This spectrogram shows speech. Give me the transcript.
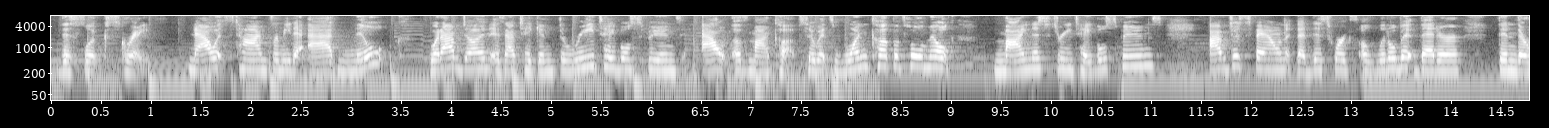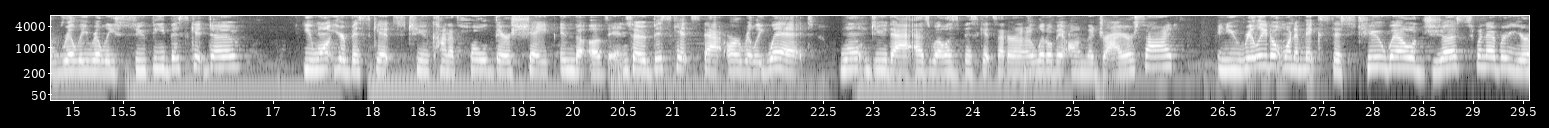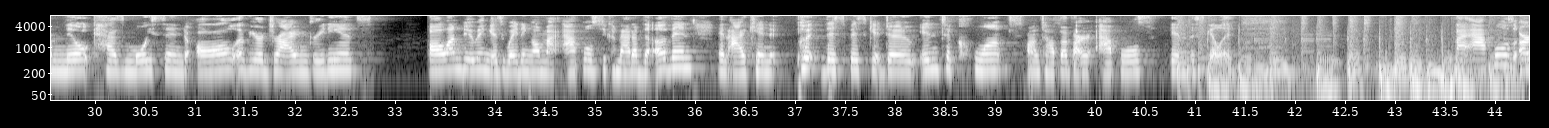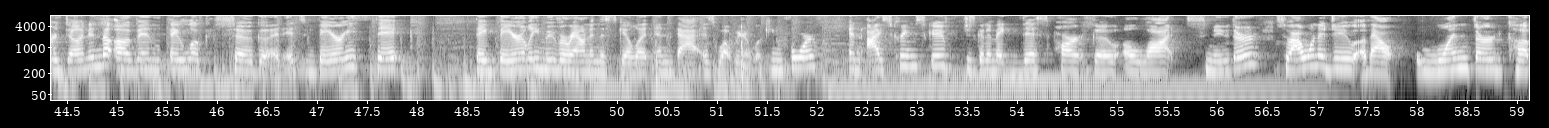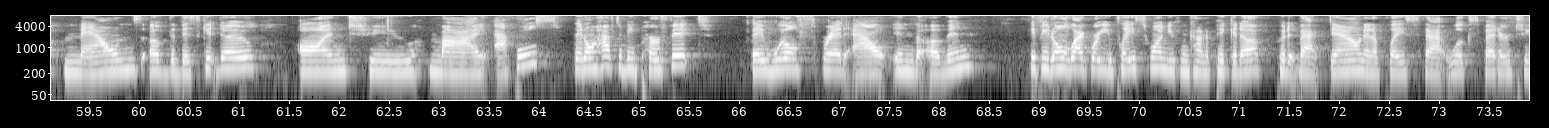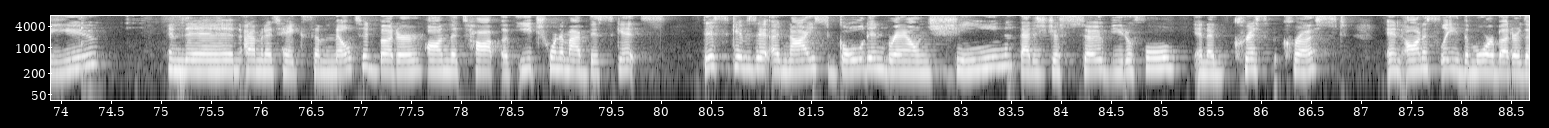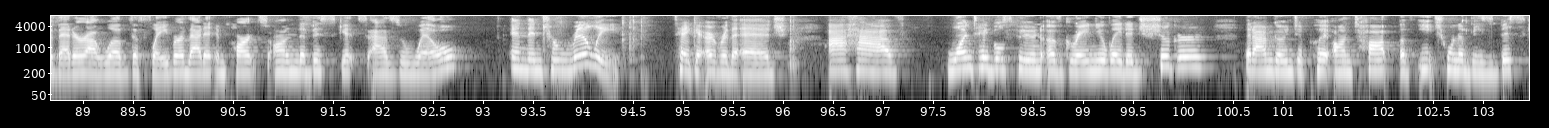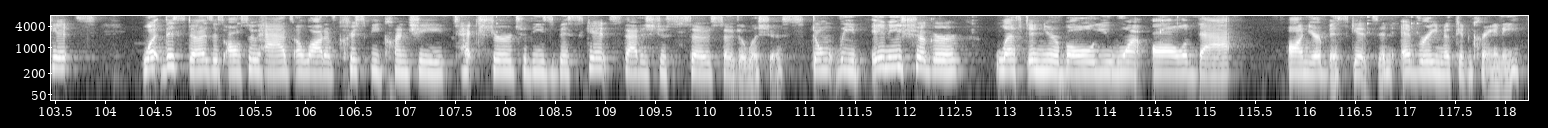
This looks great. Now it's time for me to add milk. What I've done is I've taken three tablespoons out of my cup. So it's one cup of whole milk minus three tablespoons. I've just found that this works a little bit better than the really, really soupy biscuit dough. You want your biscuits to kind of hold their shape in the oven. So biscuits that are really wet won't do that as well as biscuits that are a little bit on the drier side. And you really don't want to mix this too well just whenever your milk has moistened all of your dry ingredients. All I'm doing is waiting on my apples to come out of the oven and I can put this biscuit dough into clumps on top of our apples in the skillet My apples are done in the oven. They look so good. It's very thick. They barely move around in the skillet and that is what we're looking for. An ice cream scoop is gonna make this part go a lot smoother. So I wanna do about one third cup mounds of the biscuit dough onto my apples. They don't have to be perfect. They will spread out in the oven. If you don't like where you placed one, you can kind of pick it up, put it back down in a place that looks better to you. And then I'm gonna take some melted butter on the top of each one of my biscuits. This gives it a nice golden brown sheen that is just so beautiful and a crisp crust. And honestly, the more butter, the better. I love the flavor that it imparts on the biscuits as well. And then to really take it over the edge, I have one tablespoon of granulated sugar that I'm going to put on top of each one of these biscuits. What this does is also adds a lot of crispy, crunchy texture to these biscuits. That is just so, so delicious. Don't leave any sugar left in your bowl. You want all of that on your biscuits in every nook and cranny.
